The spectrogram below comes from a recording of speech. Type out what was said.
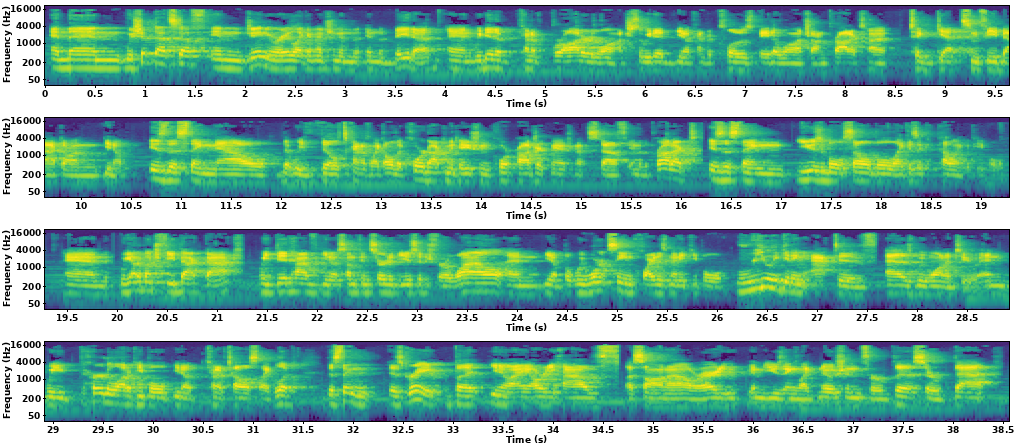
And then we shipped that stuff in January, like I mentioned in the in the beta, and we did a kind of broader launch. So we did, you know, kind of a closed beta launch on Product Hunt to get some feedback on, you know, is this thing now that we've built kind of like all the core documentation, core project management stuff into the product, is this thing usable, sellable? Like, is it compelling to people? And we got a bunch of feedback back. We did have, you know, some concerted usage for a while and, you know, but we weren't seeing quite as many people really getting active as we wanted to. And we heard a lot of people, you know, kind of tell us like, look, this thing is great, but you know, I already have Asana or I already am using like Notion for this or that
